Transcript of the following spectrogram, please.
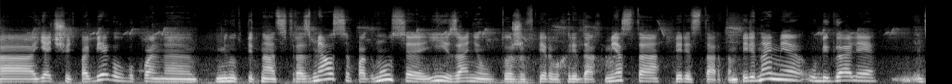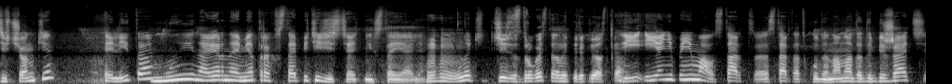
А, Я чуть-чуть побегал, буквально минут 15 размялся, погнулся и занял тоже в первых рядах место перед стартом. Перед нами убегали девчонки, элита. Мы, наверное, метрах в 150 от них стояли. Мгм, Ну, через с другой стороны перекрестка. И, и я не понимал, старт, старт откуда? Нам надо добежать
